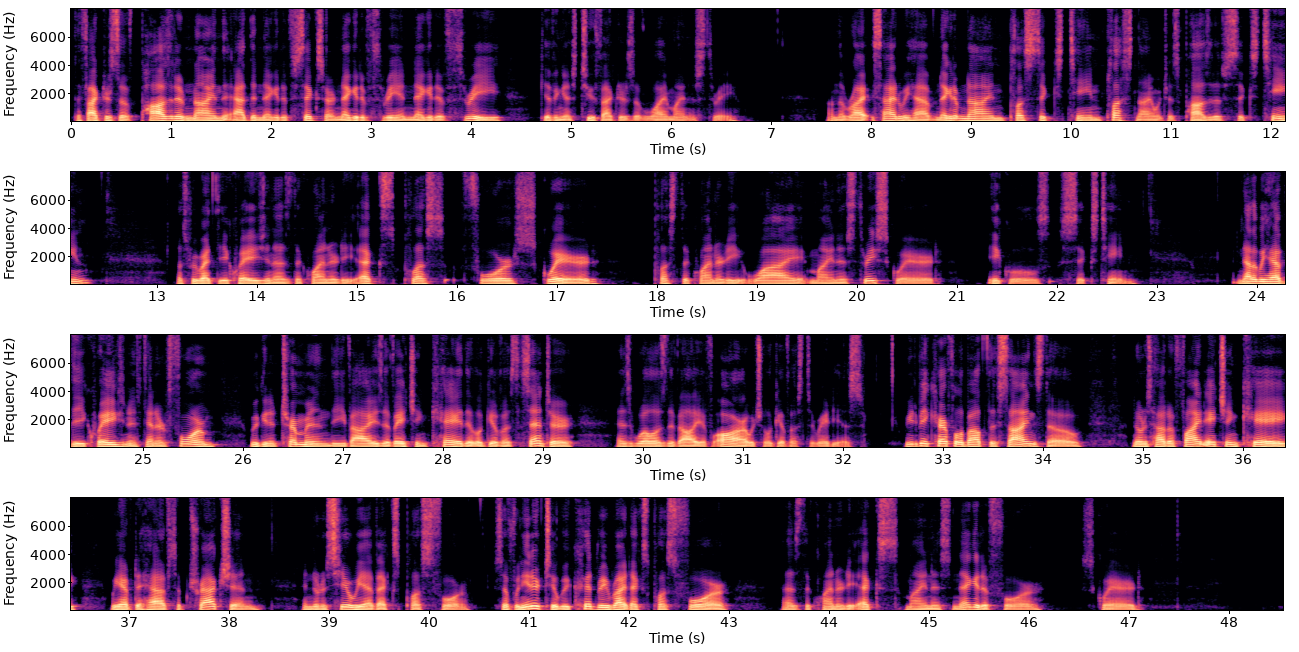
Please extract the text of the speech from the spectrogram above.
The factors of positive 9 that add to negative 6 are negative 3 and negative 3, giving us two factors of y minus 3. On the right side, we have negative 9 plus 16 plus 9, which is positive 16. Let's rewrite the equation as the quantity x plus 4 squared plus the quantity y minus 3 squared equals 16. Now that we have the equation in standard form, we can determine the values of h and k that will give us the center, as well as the value of r, which will give us the radius. We need to be careful about the signs, though. Notice how to find h and k, we have to have subtraction, and notice here we have x plus 4. So if we needed to, we could rewrite x plus 4 as the quantity x minus negative 4 squared.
